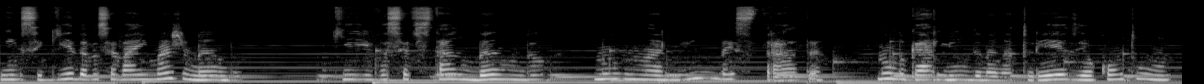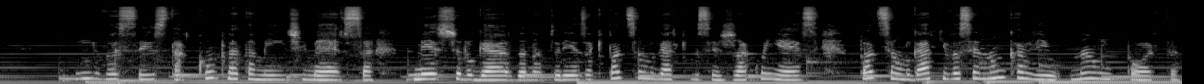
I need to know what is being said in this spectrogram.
e em seguida você vai imaginando que você está andando numa linda estrada, num lugar lindo na natureza, e eu conto um e você está completamente imersa neste lugar da natureza, que pode ser um lugar que você já conhece, pode ser um lugar que você nunca viu, não importa.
